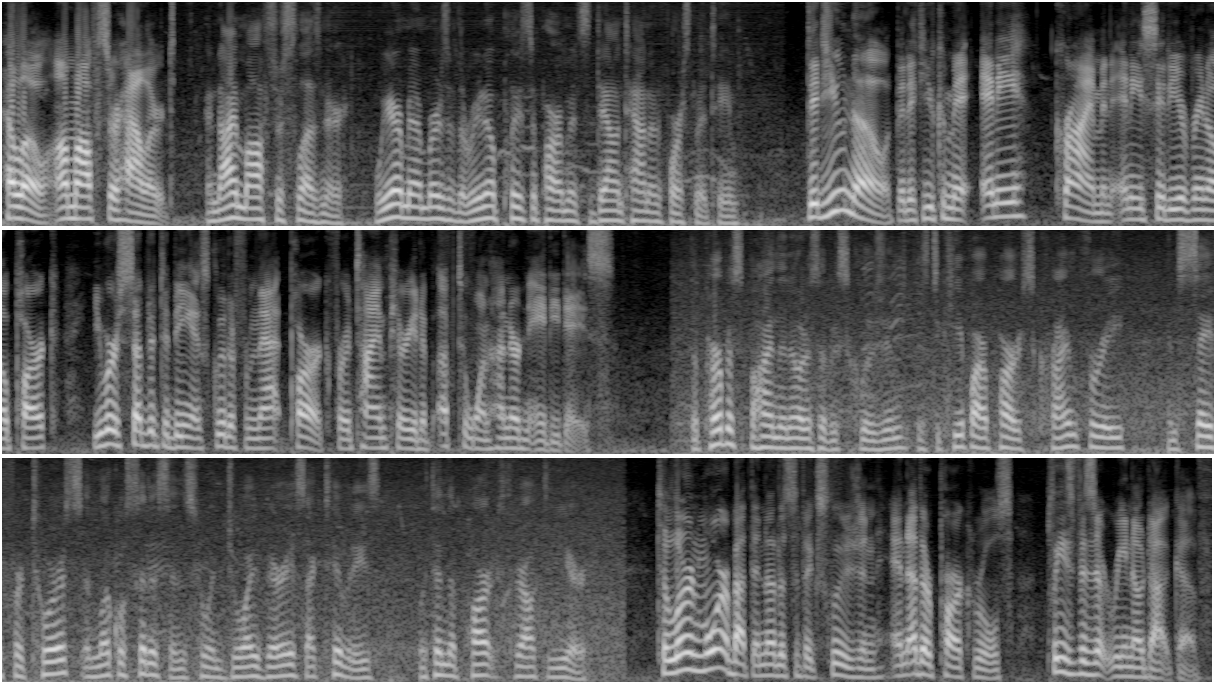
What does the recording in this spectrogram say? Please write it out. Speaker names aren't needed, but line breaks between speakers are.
Hello, I'm Officer Hallert.
And I'm Officer Slesner. We are members of the Reno Police Department's downtown enforcement team.
Did you know that if you commit any crime in any city of Reno Park, you are subject to being excluded from that park for a time period of up to 180 days?
The purpose behind the notice of exclusion is to keep our parks crime-free and safe for tourists and local citizens who enjoy various activities within the park throughout the year.
To learn more about the notice of exclusion and other park rules, please visit reno.gov.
